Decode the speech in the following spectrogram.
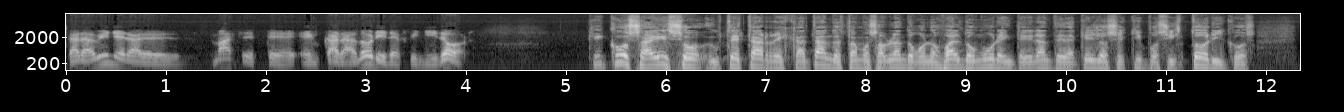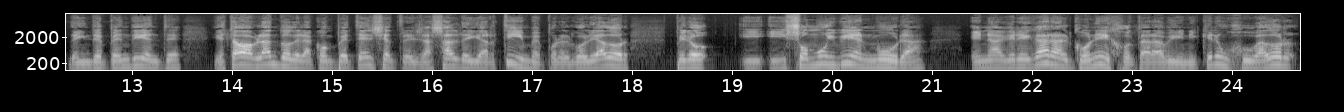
Tarabini era el más este encarador y definidor. ¿Qué cosa eso usted está rescatando? Estamos hablando con Osvaldo Mura, integrante de aquellos equipos históricos de Independiente, y estaba hablando de la competencia entre Yasalde y Artime por el goleador, pero hizo muy bien Mura en agregar al conejo Tarabini, que era un jugador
